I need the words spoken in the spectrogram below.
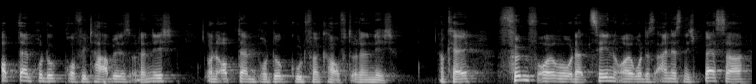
ob dein Produkt profitabel ist oder nicht und ob dein Produkt gut verkauft oder nicht. Okay? 5 Euro oder 10 Euro, das eine ist nicht besser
